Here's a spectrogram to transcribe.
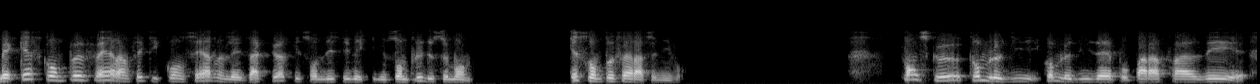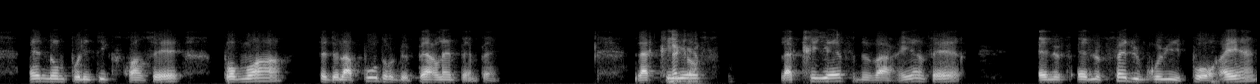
Mais qu'est-ce qu'on peut faire en ce qui concerne les acteurs qui sont décédés, qui ne sont plus de ce monde? Qu'est-ce qu'on peut faire à ce niveau? Pense que, comme le, dit, comme le disait, pour paraphraser un homme politique français, pour moi, c'est de la poudre de perlimpinpin. La CRIEF, la CRIEF ne va rien faire, elle, elle fait du bruit pour rien,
